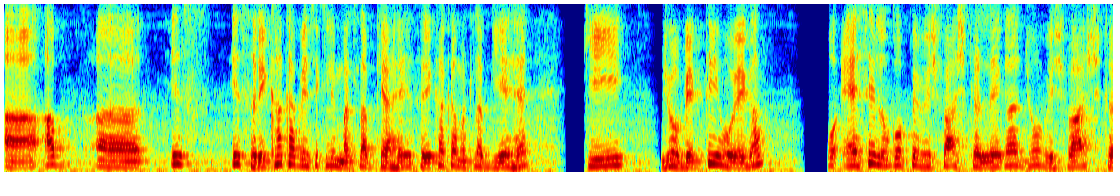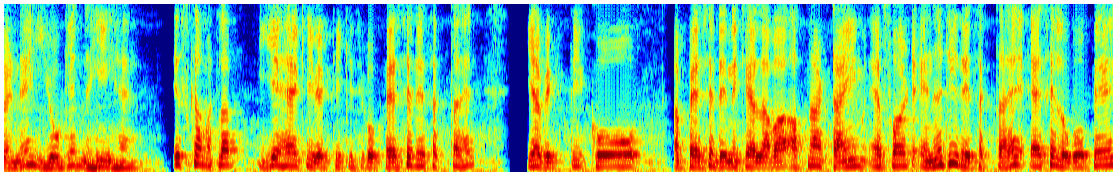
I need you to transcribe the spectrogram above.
आ, अब आ, इस इस रेखा का बेसिकली मतलब क्या है? इस रेखा का मतलब ये है कि जो व्यक्ति होएगा वो ऐसे लोगों पे विश्वास कर लेगा जो विश्वास करने योग्य नहीं है। इसका मतलब ये है कि व्यक्ति किसी को पैसे दे सकता है या व्यक्ति को पैसे देने के अलावा अपना टाइम एफर्ट एनर्जी दे सकता है। ऐसे लोगों पे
